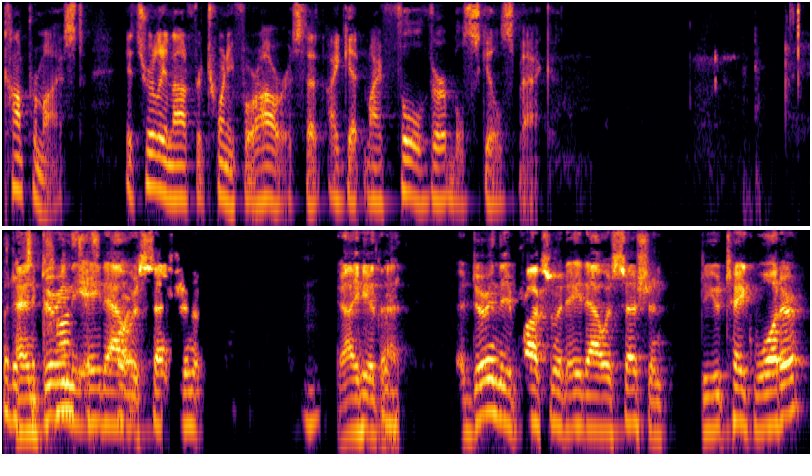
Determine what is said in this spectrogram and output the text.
compromised. It's really not for 24 hours that I get my full verbal skills back. But and during the eight hour session, mm-hmm. I hear that. During the approximate eight hour session, do you take water?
